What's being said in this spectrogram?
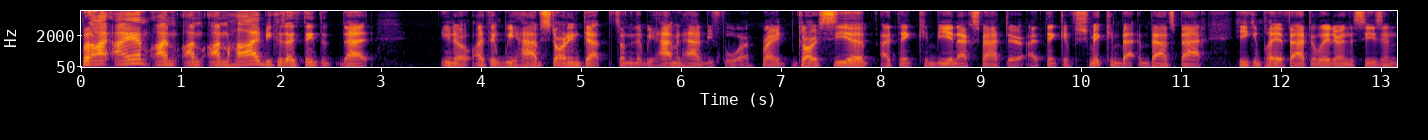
But I, I am. I'm. I'm. I'm high because I think that that. You know, I think we have starting depth, something that we haven't had before, right? Garcia, I think, can be an X factor. I think if Schmidt can ba- bounce back, he can play a factor later in the season.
